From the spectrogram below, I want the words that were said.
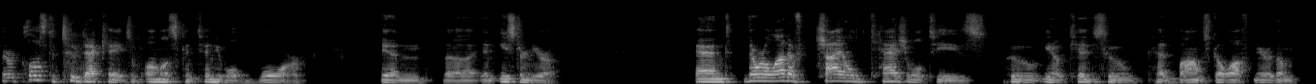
there were close to two decades of almost continual war in, the, in Eastern Europe. And there were a lot of child casualties who, you know, kids who had bombs go off near them.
